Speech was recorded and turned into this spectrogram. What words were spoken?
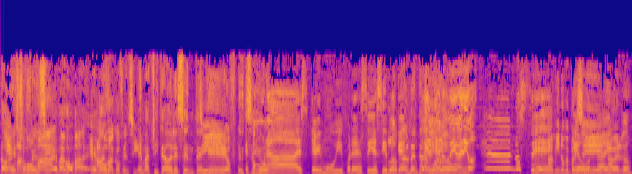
no es, Es más ofensivo. goma- es más goma. es más goma que ofensivo. Es más chiste adolescente Sí. que ofensivo. Es como una scary movie, por así decirlo. Totalmente que de acuerdo. lo veo y digo, eh, no sé. A mí no me parece, a ver, esto.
